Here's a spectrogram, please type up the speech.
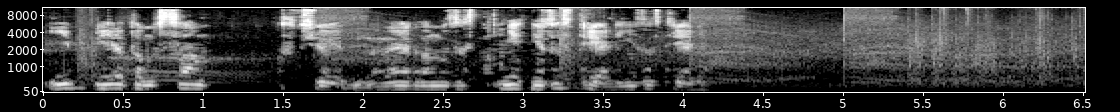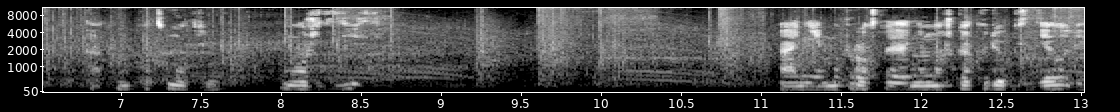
И при этом сам... Все, наверное, мы застряли. Нет, не застряли, не застряли. Так, мы посмотрим. Может здесь? А, не, мы просто немножко крюк сделали.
